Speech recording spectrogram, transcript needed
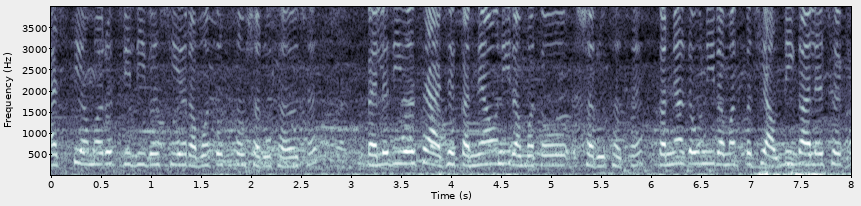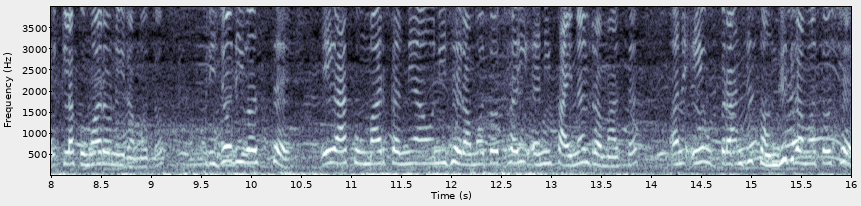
આજથી અમારો ત્રિદિવસીય રમતોત્સવ શરૂ થયો છે. પહેલે દિવસે આજે કન્યાઓની રમતો શરૂ થશે. કન્યાઓની રમત પછી આવતીકાલે છે એકલા કુમારોની રમતો. ત્રીજો દિવસ છે એ આ કુમાર કન્યાઓની જે રમતો થઈ એની ફાઇનલ રમાશે અને એ ઉપરાંત જે સંગીત રમતો છે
